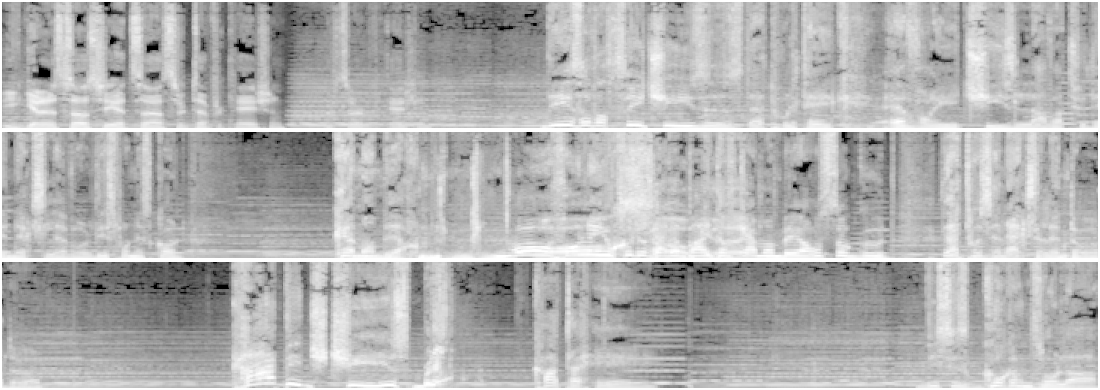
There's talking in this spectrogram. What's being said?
You can get an associate's uh, certification or certification. These are the three cheeses that will take every cheese lover to the next level. This one is called Camembert. Oh, if only you could have had a bite of. Camembert. Oh, so good. That was an excellent order. Cottage cheese. Blech. Cartagena. This is Gorgonzola.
